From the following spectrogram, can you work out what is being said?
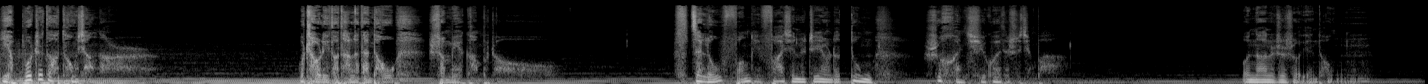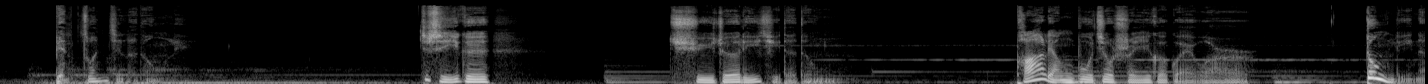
也不知道通向哪儿。我朝里头探了探头，什么也看不着。在楼房里发现了这样的洞，是很奇怪的事情吧？我拿了只手电筒，便钻进了洞里。这是一个曲折离奇的洞，爬两步就是一个拐弯儿洞里呢。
